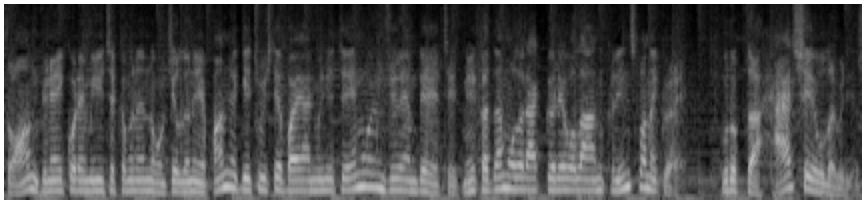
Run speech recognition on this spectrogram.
Şu an Güney Kore milli takımının hocalığını yapan ve geçmişte Bayern Münih'te hem oyuncu hem de teknik adam olarak görev alan Klinsmann'a göre grupta her şey olabilir.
